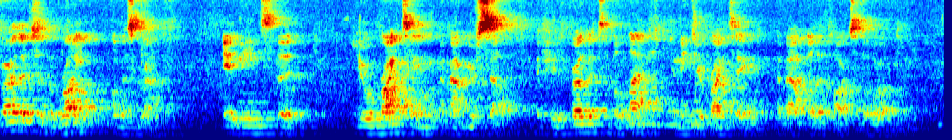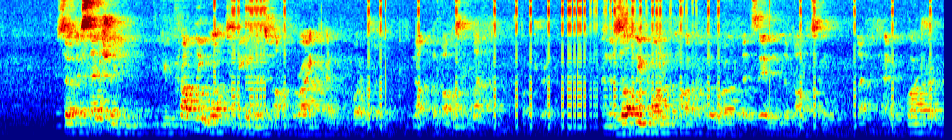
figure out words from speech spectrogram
further to the right on this graph, it means that you're writing about yourself. If you're further to the left, it means you're writing about other parts of the world. So essentially, you probably want to be in the top right-hand quadrant, not the bottom left-hand quadrant. And there's only one part of the world that's in the bottom left-hand quadrant.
